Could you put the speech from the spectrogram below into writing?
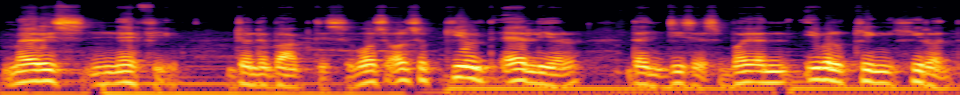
Mary's nephew, John the Baptist, was also killed earlier than Jesus by an evil king Herod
